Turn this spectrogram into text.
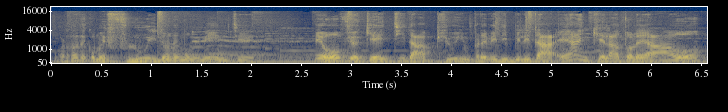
guardate come è fluido nei movimenti, è ovvio che ti dà più imprevedibilità. E anche lato Leao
